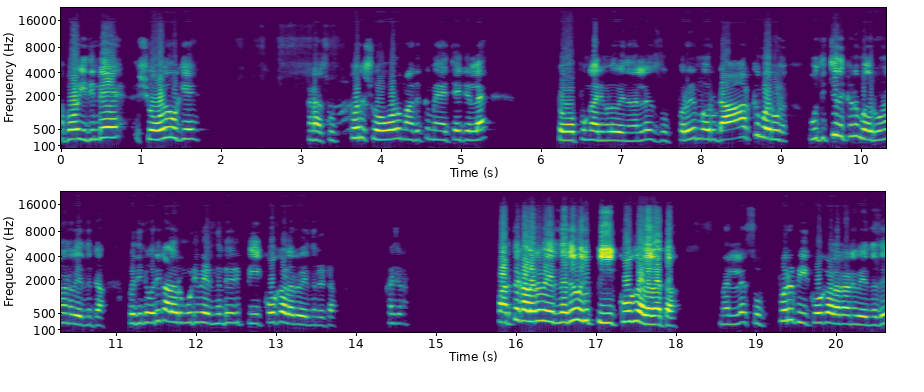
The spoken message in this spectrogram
അപ്പോൾ ഇതിന്റെ ഷോൾ നോക്കിയേ. എടാ സൂപ്പർ ഷോളും അതൊക്കെ മാച്ച് ആയിട്ടുള്ള ടോപ്പും കാര്യങ്ങളും വരുന്നത്. നല്ല സൂപ്പർ ഒരു മെറു ഡാർക്ക് മെറൂൺ ഉദിച്ച് നിൽക്കുന്ന മെറൂണാണ് വരുന്നത് അപ്പൊ ഇതിന്റെ ഒരു കളറും കൂടി വരുന്നുണ്ട് ഒരു പീക്കോ കളർ വരുന്നുണ്ട് കേട്ടോ അടുത്ത കളർ വരുന്നത് ഒരു പീക്കോ കളർ കേട്ടോ നല്ല സൂപ്പർ പീക്കോ കളറാണ് വരുന്നത്.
